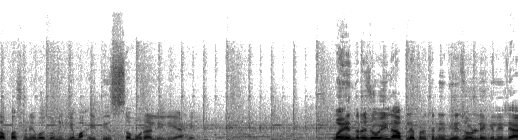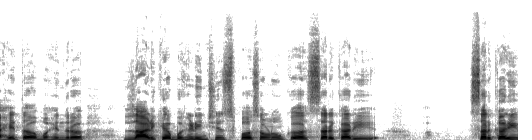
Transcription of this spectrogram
तपासणीमधून ही माहिती समोर आलेली आहे. महेंद्र जोईल आपले प्रतिनिधी जोडले गेलेले आहेत. महेंद्र लाडक्या बहिणींचीच फसवणूक सरकारी सरकारी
